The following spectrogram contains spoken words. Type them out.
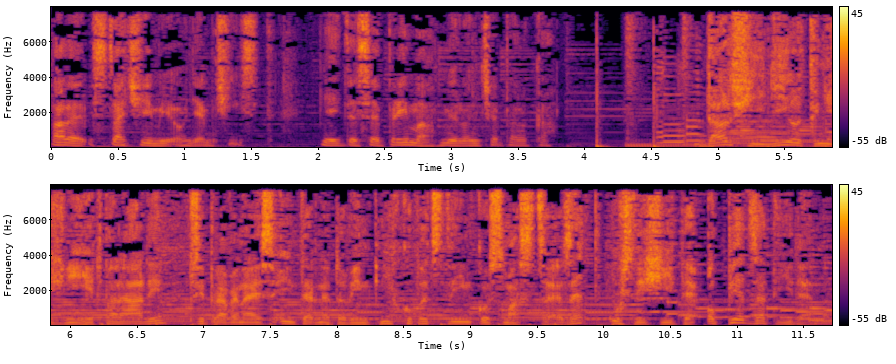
ale stačí mi o něm číst. Mějte se prima, Milon Čepelka. Další díl knižní hitparády, připravené s internetovým knihkupectvím Kosmas.cz, uslyšíte opět za týden.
